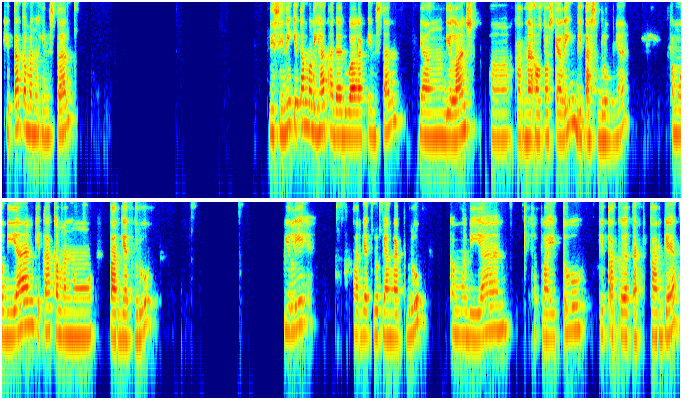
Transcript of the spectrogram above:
Kita ke menu instant. Di sini kita melihat ada dua lab instant yang di launch uh, karena auto scaling di task sebelumnya. Kemudian kita ke menu target group. Pilih target group yang lab group. Kemudian setelah itu kita ke tab target.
